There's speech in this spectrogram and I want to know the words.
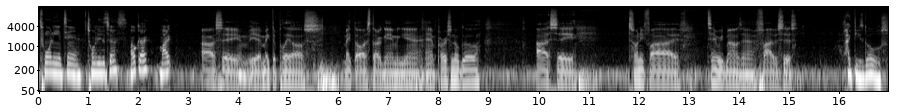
20 and 10. Twenty and ten. Okay. Mike. I'll say, yeah, make the playoffs, make the All Star game again, and personal goal. I say 25, 10 rebounds, and five assists. Like these goals.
